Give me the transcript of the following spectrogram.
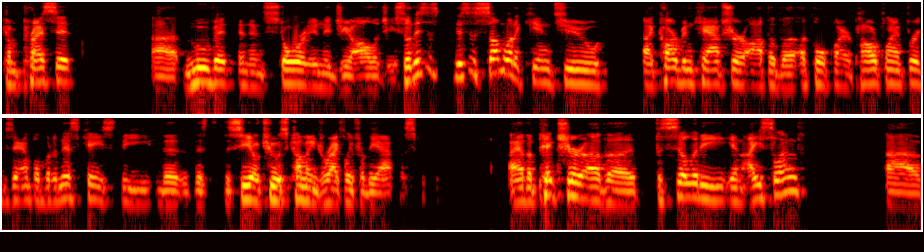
compress it, uh, move it, and then store it in the geology. So this is this is somewhat akin to uh, carbon capture off of a, a coal-fired power plant, for example. But in this case, the, the the the CO2 is coming directly from the atmosphere. I have a picture of a facility in Iceland uh,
